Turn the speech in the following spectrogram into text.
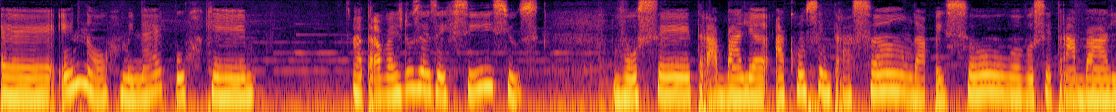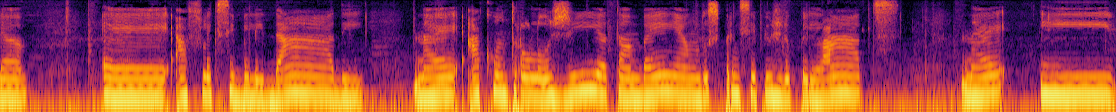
é, enorme, né? Porque através dos exercícios você trabalha a concentração da pessoa, você trabalha é, a flexibilidade, né? A contrologia também é um dos princípios do Pilates, né? E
